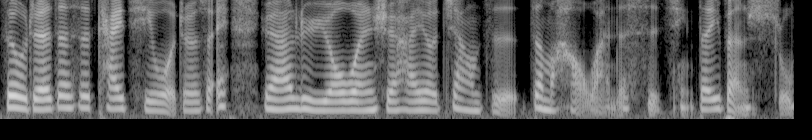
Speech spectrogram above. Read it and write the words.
所以我觉得这是开启我觉得说，哎，原来旅游文学还有这样子这么。好玩的事情的一本书。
